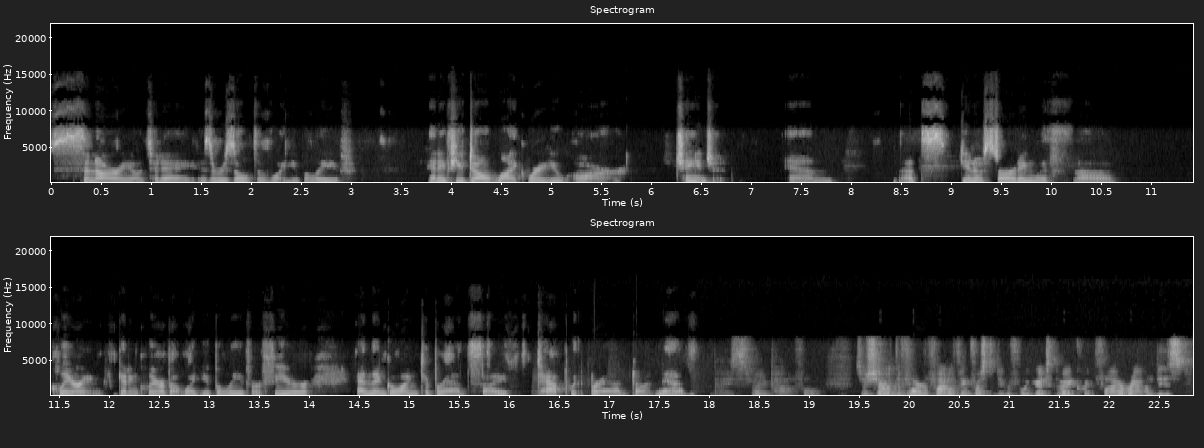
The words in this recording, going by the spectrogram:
scenario today is a result of what you believe. And if you don't like where you are, change it. And that's, you know, starting with uh, clearing, getting clear about what you believe or fear, and then going to Brad's site, tapwithbrad.net. Nice, very powerful. So, Sherold, the, yeah. the, final thing for us to do before we go into the very quick fire round is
